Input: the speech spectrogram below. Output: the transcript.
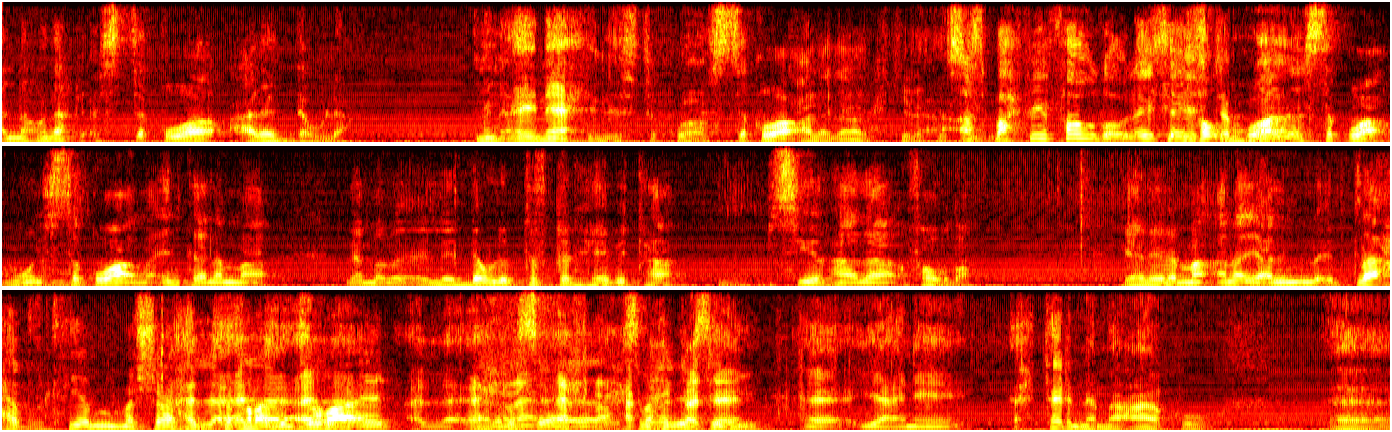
أن هناك استقواء على الدولة. من أي ناحية الاستقواء؟ استقواء على أنا بحكي لك أصبح في فوضى وليس استقواء هو الاستقواء مو الاستقواء ما أنت لما لما الدولة بتفقد هيبتها بصير هذا فوضى. يعني لما أنا يعني بتلاحظ كثير من المشاكل هلا تقرا بالجرائد. هلا يعني بس اسمح لي آه، يعني احترنا معاكم آه،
